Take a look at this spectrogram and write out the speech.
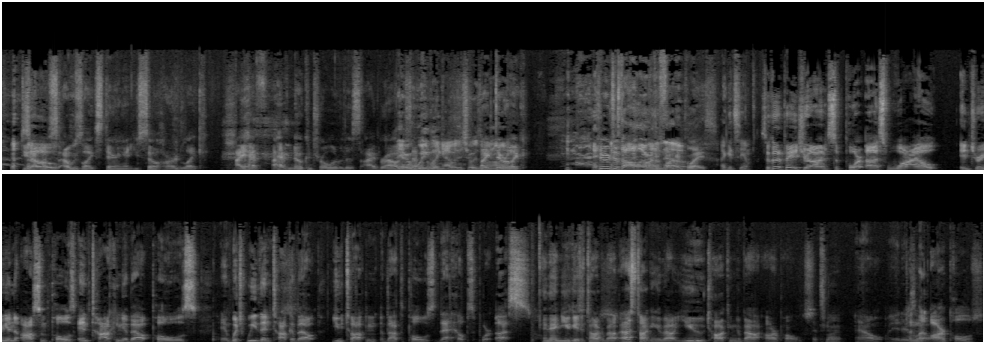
I So- was, I was like staring at you so hard, like I have I have no control over this eyebrow. They were wiggling. Like, I wasn't sure what was like going they were like they were just all over the fucking place. I could see them. So go to Patreon, support us while entering into awesome polls and talking about polls, and which we then talk about you talking about the polls that help support us. And then you get to talk about us talking about you talking about our polls. That's not out. It is Talking about our polls.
